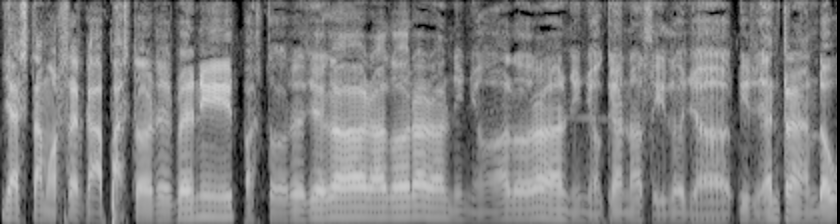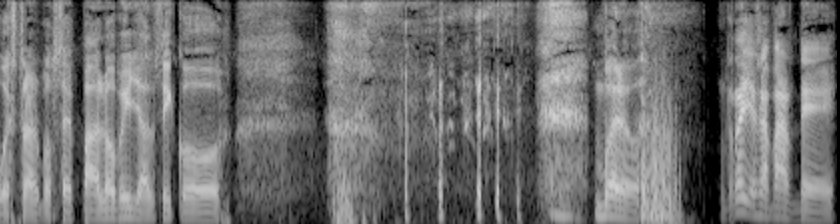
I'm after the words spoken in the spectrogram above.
Ya estamos cerca. Pastores, venid, pastores, llegar, adorar al niño, adorar al niño que ha nacido ya. Y entrenando vuestras voces para los villancicos. bueno, reyes aparte.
